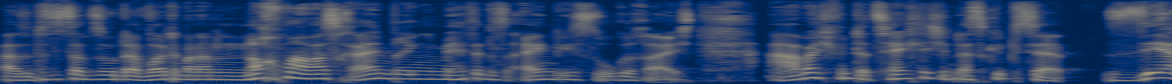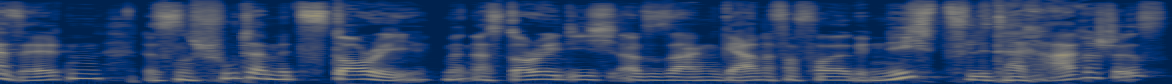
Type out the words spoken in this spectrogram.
Also das ist dann so, da wollte man dann noch mal was reinbringen, mir hätte das eigentlich so gereicht. Aber ich finde tatsächlich, und das gibt es ja sehr selten, das ist ein Shooter mit Story, mit einer Story, die ich also sagen gerne verfolge. Nichts Literarisches,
